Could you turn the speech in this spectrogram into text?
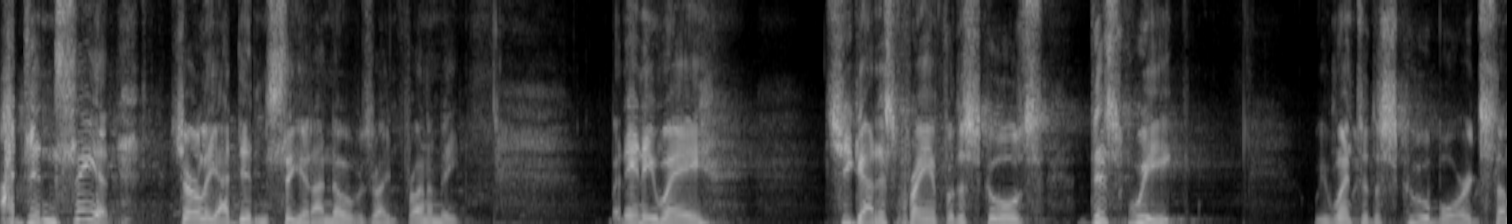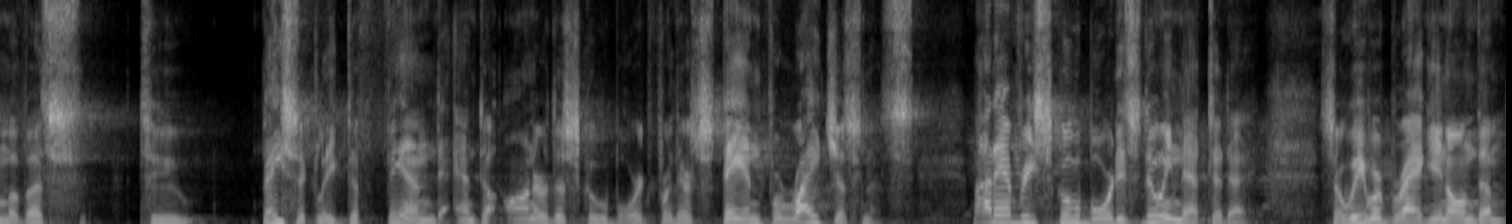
I didn't see it. Surely I didn't see it. I know it was right in front of me. But anyway, she got us praying for the schools. This week, we went to the school board, some of us, to basically defend and to honor the school board for their stand for righteousness. Not every school board is doing that today. So we were bragging on them.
